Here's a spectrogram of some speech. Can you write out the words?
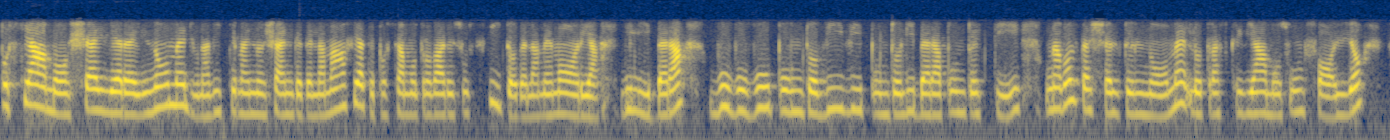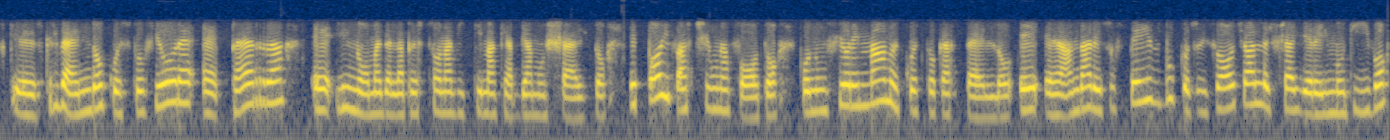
Possiamo scegliere il nome di una vittima innocente della mafia che possiamo trovare sul sito della memoria di Libera www.vivi.libera.it. Una volta scelto il nome lo trascriviamo su un foglio scrivendo questo fiore è per e il nome della persona vittima che abbiamo scelto e poi farci una foto con un fiore in mano e questo cartello e eh, andare su Facebook, sui social, scegliere il motivo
